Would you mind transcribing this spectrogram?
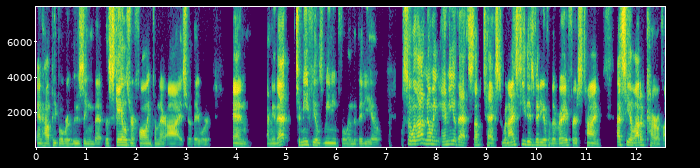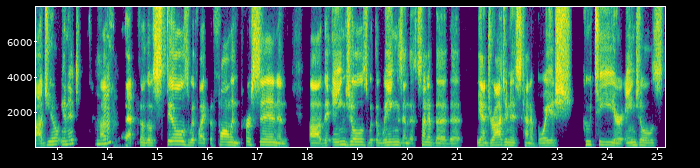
and how people were losing that the scales were falling from their eyes or they were, and I mean, that to me feels meaningful in the video. So, without knowing any of that subtext, when I see this video for the very first time, I see a lot of Caravaggio in it. Uh, that you know, those stills with like the fallen person and uh, the angels with the wings and the son of the the, the androgynous kind of boyish putti or angels.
